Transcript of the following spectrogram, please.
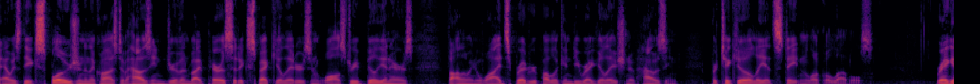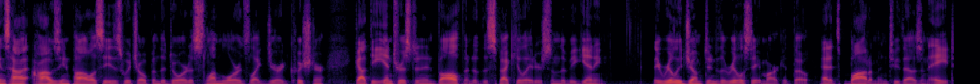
that was the explosion in the cost of housing driven by parasitic speculators and Wall Street billionaires following widespread Republican deregulation of housing, particularly at state and local levels. Reagan's housing policies, which opened the door to slumlords like Jared Kushner, got the interest and involvement of the speculators from the beginning. They really jumped into the real estate market, though, at its bottom in 2008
